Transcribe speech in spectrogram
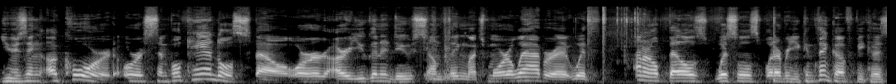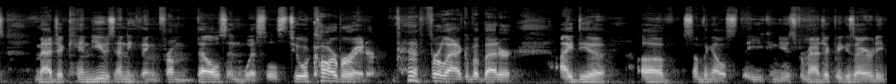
using a cord or a simple candle spell? Or are you going to do something much more elaborate with, I don't know, bells, whistles, whatever you can think of, because magic can use anything from bells and whistles to a carburetor, for lack of a better idea of something else that you can use for magic, because I already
